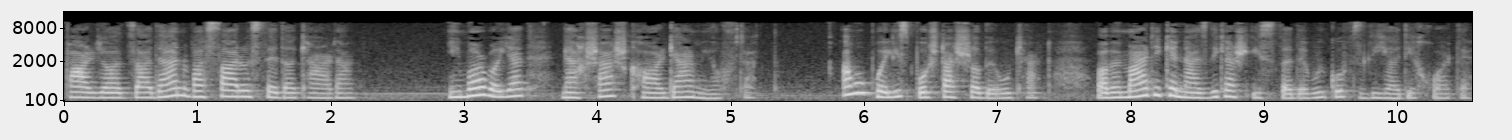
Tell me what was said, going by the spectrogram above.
فریاد زدن و سر و صدا کردن. این بار باید نقشش کارگر میافتاد. اما پلیس پشتش را به او کرد و به مردی که نزدیکش ایستاده بود گفت زیادی خورده.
